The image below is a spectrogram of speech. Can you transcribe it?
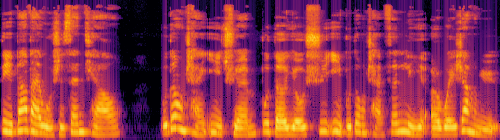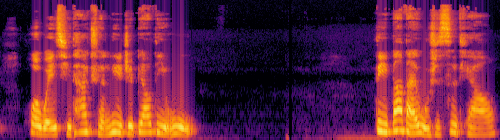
第八百五十三条，不动产役权不得由虚役不动产分离而为让与或为其他权利之标的物。第八百五十四条，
